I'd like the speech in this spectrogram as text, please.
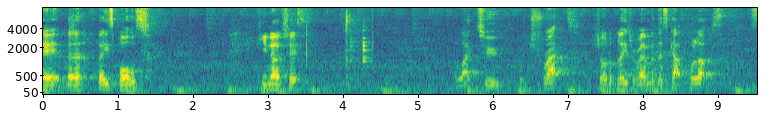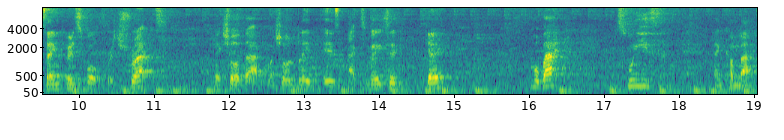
The face pulls, if you notice, I like to retract shoulder blades. Remember the scap pull-ups, same principle, retract. Make sure that my shoulder blade is activated, okay? Pull back, squeeze, and come back.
